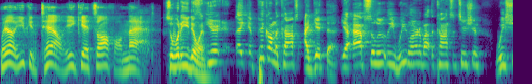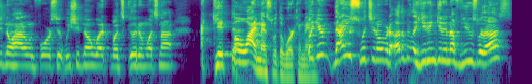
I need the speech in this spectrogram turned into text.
well, you can tell he gets off on that. So what are you doing? You're like pick on the cops. I get that. Yeah, absolutely. We learn about the Constitution. We should know how to enforce it. We should know what what's good and what's not. I get that. Oh, why mess with the working man? But you're now you're switching over to other people. Like you didn't get enough views with us,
